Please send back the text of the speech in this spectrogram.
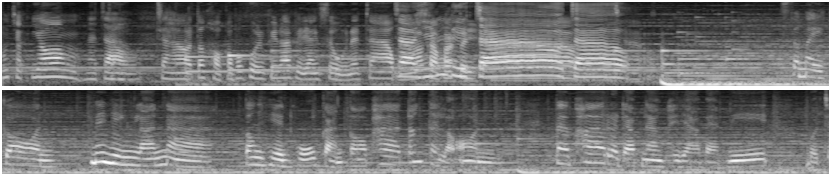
รู้จักย่องนะเจ้า เจ้าต้องขอขอบพระคุณพี่น้อยเป็นอย่างสูงนะเจ้าเจ้าขอบพระยินดีคุณเจ้าเจ้า สมัยก่อนแม่ยิงล้านนาต้องเรียนรู้การต่อผ้าตั้งแต่ละอ่อน แต่ผ้าระดับนางพญาแบบนี้บอกใจ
